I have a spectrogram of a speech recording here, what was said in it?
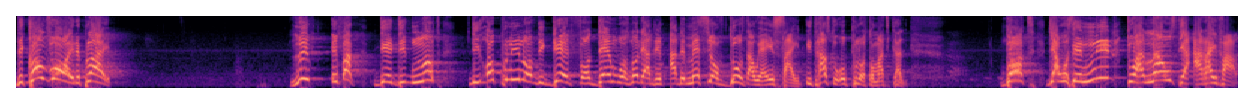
The convoy replied, Leave. In fact, they did not the opening of the gate for them was not at the, at the mercy of those that were inside. It has to open automatically. But there was a need to announce their arrival.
